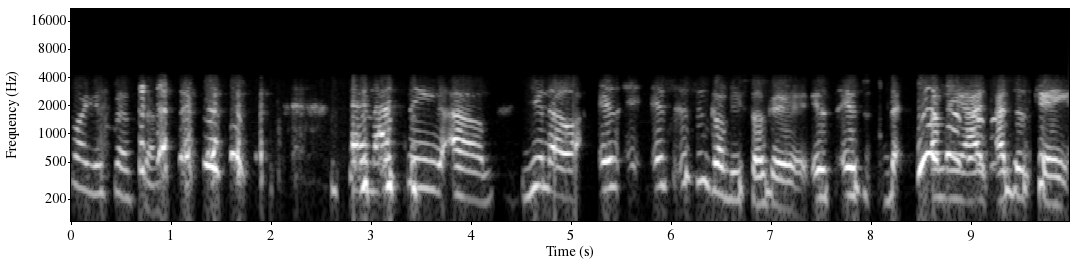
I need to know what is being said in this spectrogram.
for your sister. and I see, um, you know, it, it, it's this is gonna be so good. It's it's. I mean, I I just can't.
